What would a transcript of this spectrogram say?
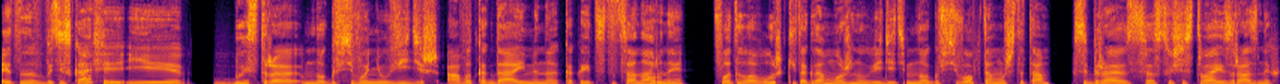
это в батискафе, и быстро много всего не увидишь. А вот когда именно какие-то стационарные фотоловушки, тогда можно увидеть много всего, потому что там собираются существа из разных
